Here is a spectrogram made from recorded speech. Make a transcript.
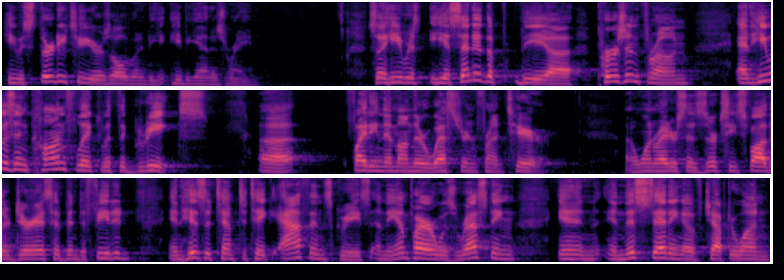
He was 32 years old when he began his reign. So he, was, he ascended the, the uh, Persian throne, and he was in conflict with the Greeks, uh, fighting them on their western frontier. Uh, one writer says Xerxes' father Darius had been defeated in his attempt to take Athens, Greece, and the empire was resting in, in this setting of chapter 1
